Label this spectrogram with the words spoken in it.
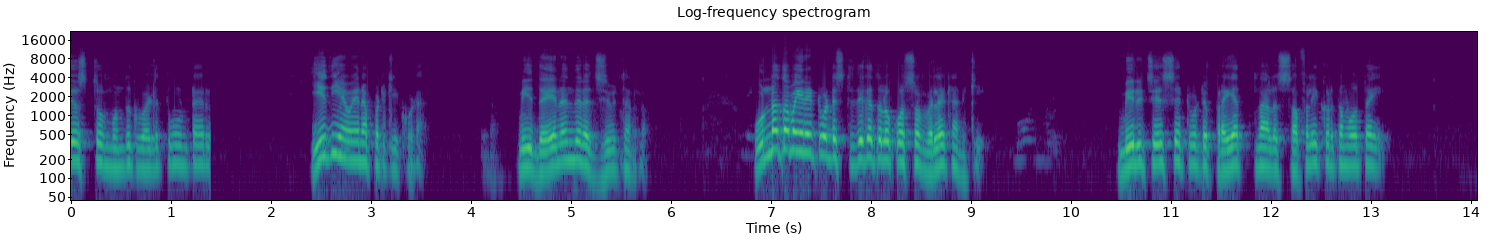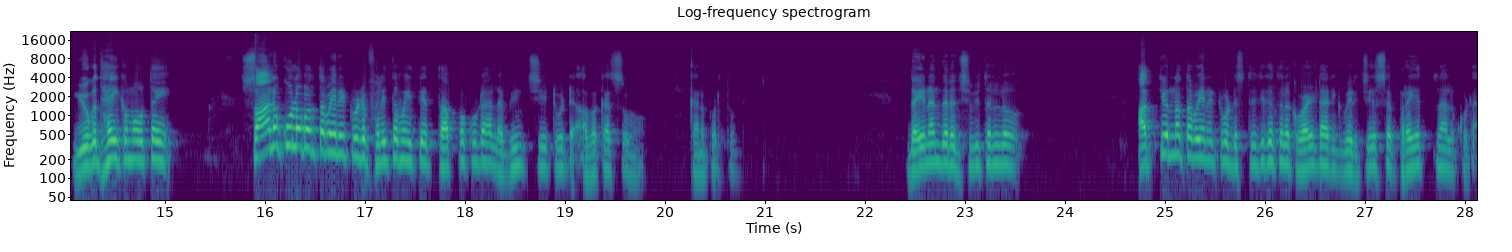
చేస్తూ ముందుకు వెళుతూ ఉంటారు. ఏది ఏమైనప్పటికీ కూడా మీ దైనందిన జీవితంలో ఉన్నతమైనటువంటి స్థితిగతుల కోసం వెళ్ళటానికి మీరు చేసేటువంటి ప్రయత్నాలు సఫలీకృతమవుతాయి యుగధైకమవుతాయి సానుకూలవంతమైనటువంటి ఫలితం అయితే తప్పకుండా లభించేటువంటి అవకాశం కనపడుతుంది. దైనందిన జీవితంలో అత్యున్నతమైనటువంటి స్థితిగతులకు వెళ్ళడానికి మీరు చేసే ప్రయత్నాలు కూడా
